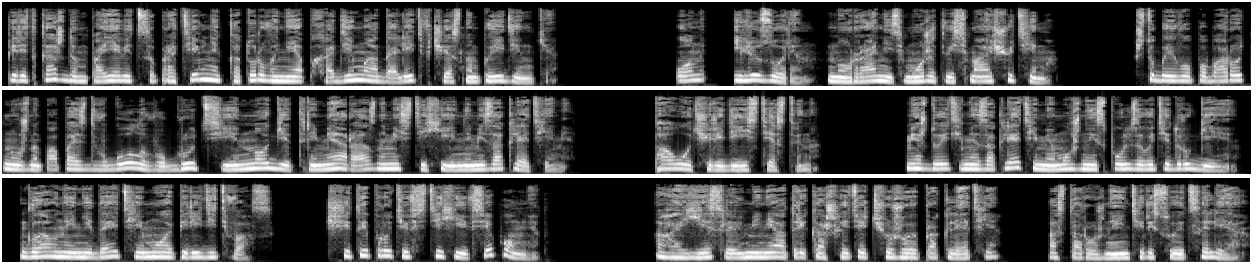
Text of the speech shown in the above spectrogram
Перед каждым появится противник, которого необходимо одолеть в честном поединке. Он иллюзорен, но ранить может весьма ощутимо. Чтобы его побороть, нужно попасть в голову, грудь и ноги тремя разными стихийными заклятиями. По очереди, естественно. Между этими заклятиями можно использовать и другие. Главное, не дайте ему опередить вас. Щиты против стихии все помнят? А если в меня отрикошетит чужое проклятие? Осторожно интересуется Леа.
